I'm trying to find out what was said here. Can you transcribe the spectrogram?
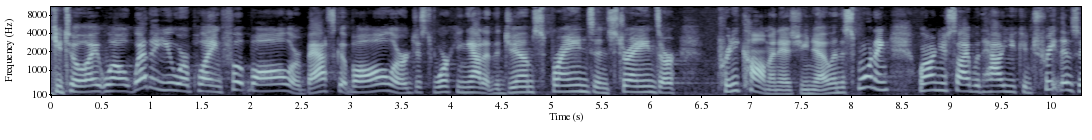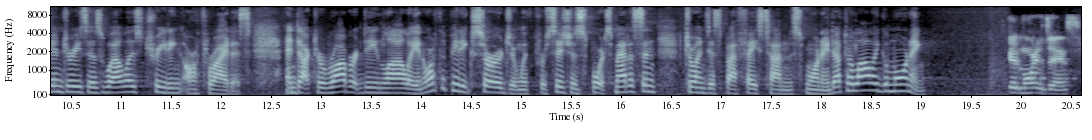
Thank you, Toy. Well, whether you are playing football or basketball or just working out at the gym, sprains and strains are pretty common, as you know. And this morning, we're on your side with how you can treat those injuries as well as treating arthritis. And Dr. Robert Dean Lolley, an orthopedic surgeon with Precision Sports Medicine, joins us by FaceTime this morning. Dr. Lolley, good morning. Good morning, James.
